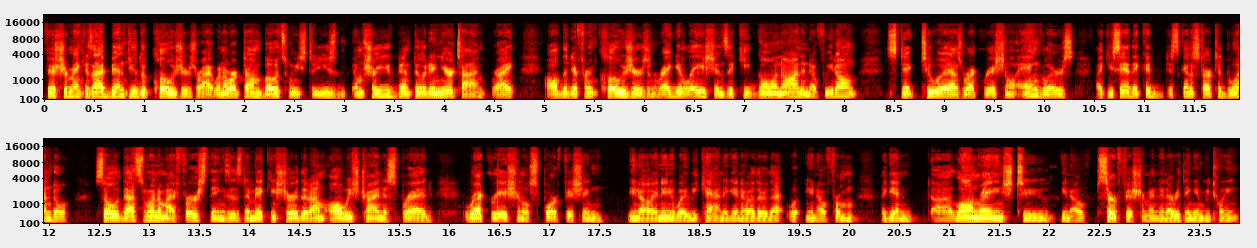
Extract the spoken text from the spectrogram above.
fisherman because I've been through the closures, right? When I worked on boats, we used to use, I'm sure you've been through it in your time, right? All the different closures and regulations that keep going on. And if we don't stick to it as recreational anglers, like you say, they could, it's going to start to dwindle. So that's one of my first things is to making sure that I'm always trying to spread recreational sport fishing you know, in any way we can. Again, whether that you know from again uh, long range to you know surf fishermen and everything in between.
